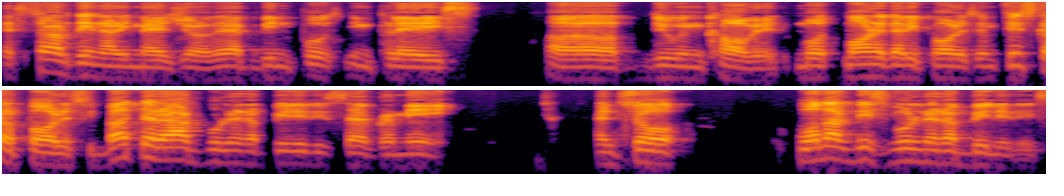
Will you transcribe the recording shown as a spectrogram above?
extraordinary measures that have been put in place uh, during COVID, both monetary policy and fiscal policy, but there are vulnerabilities that remain. And so what are these vulnerabilities?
